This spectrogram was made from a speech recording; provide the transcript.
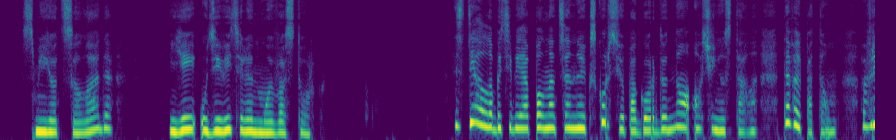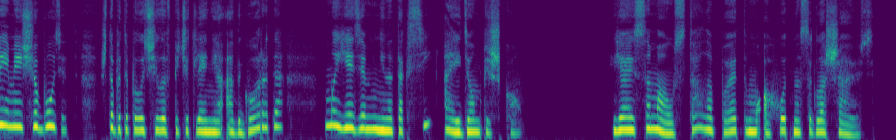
— смеется Лада, — Ей удивителен мой восторг. «Сделала бы тебе полноценную экскурсию по городу, но очень устала. Давай потом. Время еще будет. Чтобы ты получила впечатление от города, мы едем не на такси, а идем пешком». Я и сама устала, поэтому охотно соглашаюсь.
